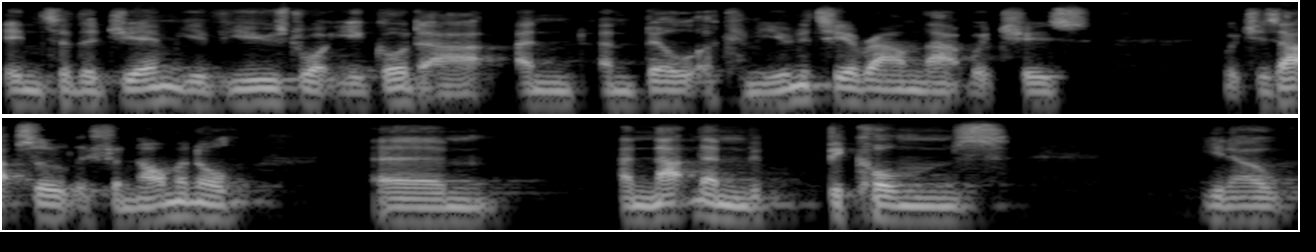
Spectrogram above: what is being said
into the gym. You've used what you're good at and and built a community around that, which is which is absolutely phenomenal. Um, and that then becomes, you know,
